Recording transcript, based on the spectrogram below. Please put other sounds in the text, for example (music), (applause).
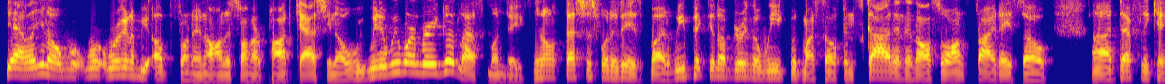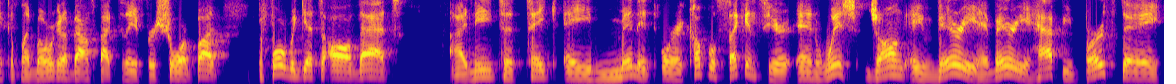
Yeah, you know, we're, we're going to be upfront and honest on our podcast. You know, we, we, we weren't very good last Monday. You know, that's just what it is. But we picked it up during the week with myself and Scott, and then also on Friday. So uh, definitely can't complain. But we're going to bounce back today for sure. But before we get to all that, I need to take a minute or a couple seconds here and wish Jong a very, a very happy birthday.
